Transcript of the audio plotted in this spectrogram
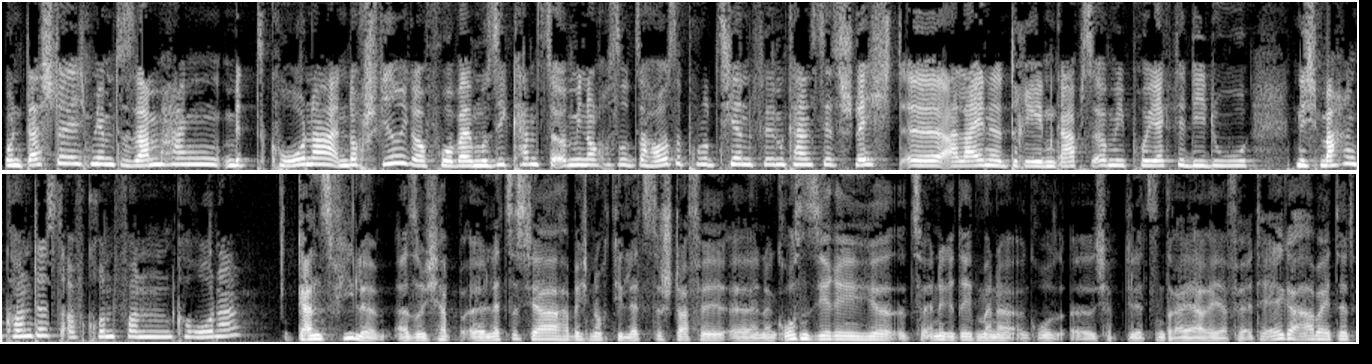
Und das stelle ich mir im Zusammenhang mit Corona noch schwieriger vor, weil Musik kannst du irgendwie noch so zu Hause produzieren, Film kannst du jetzt schlecht äh, alleine drehen. Gab es irgendwie Projekte, die du nicht machen konntest aufgrund von Corona? Ganz viele. Also ich habe äh, letztes Jahr habe ich noch die letzte Staffel äh, einer großen Serie hier äh, zu Ende gedreht. Meiner Gro äh, ich habe die letzten drei Jahre ja für RTL gearbeitet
